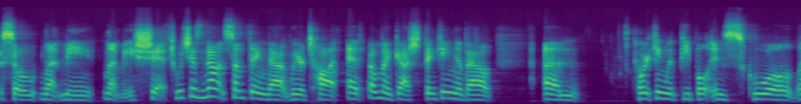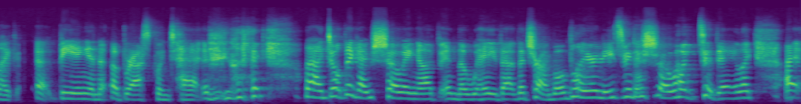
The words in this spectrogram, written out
so let me let me shift, which is not something that we're taught. At, oh my gosh, thinking about um, working with people in school, like uh, being in a brass quintet. like, I don't think I'm showing up in the way that the trombone player needs me to show up today. Like I,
